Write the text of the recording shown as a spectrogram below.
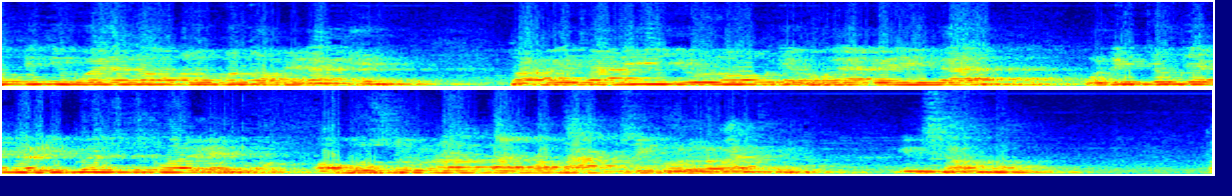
অতিথি হয়ে যাওয়ার যোগ্যতা আমি রাখেন তো আমি জানি ইউরোপ এবং আমেরিকা উনি যদি একটা রিকোয়েস্ট করে, অবশ্যই ওনারা তার কথা আংশিক হলেও রাখবেন ইনশাআল্লাহ। তো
